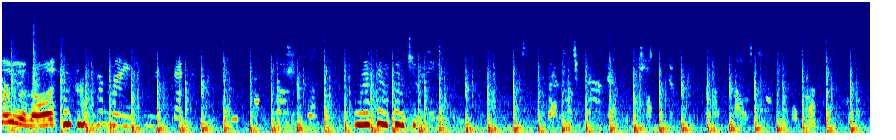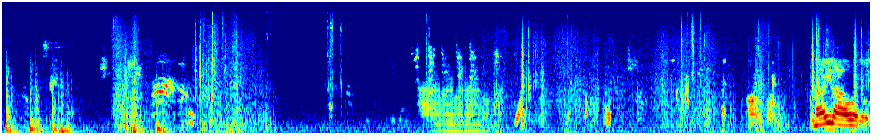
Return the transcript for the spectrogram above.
ก็หลือร้อยทำไมแจ็คน้อยเราเลย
